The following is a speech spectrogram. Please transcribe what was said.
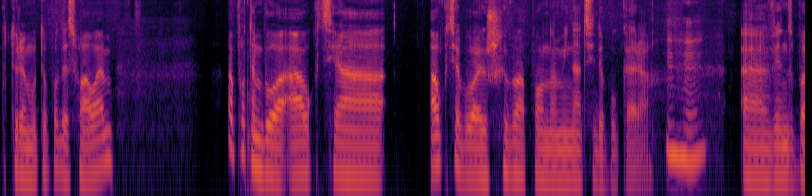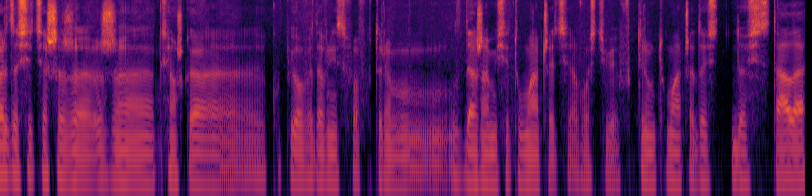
któremu to podesłałem. A potem była aukcja. Aukcja była już chyba po nominacji do Bookera. Mhm. E, więc bardzo się cieszę, że, że książkę kupiło wydawnictwo, w którym zdarza mi się tłumaczyć, a właściwie w którym tłumaczę dość, dość stale.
